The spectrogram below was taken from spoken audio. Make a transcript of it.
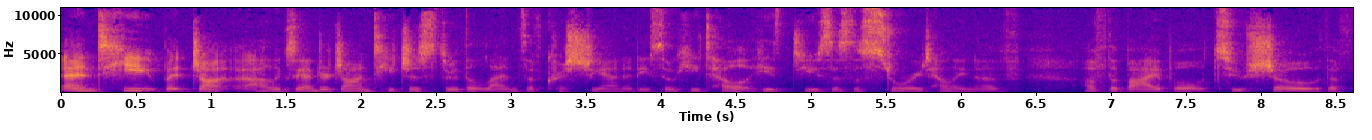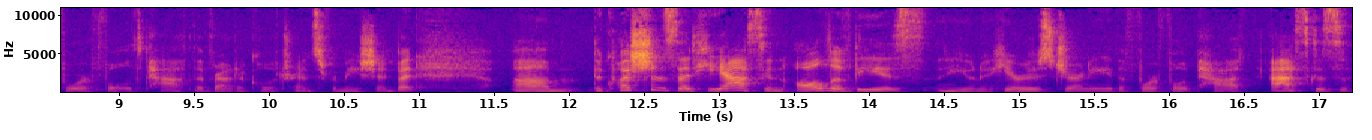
and he but john alexander john teaches through the lens of christianity so he tell he uses the storytelling of of the bible to show the fourfold path of radical transformation but um, the questions that he asks in all of these, you know, hero's journey, the fourfold path, asks is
